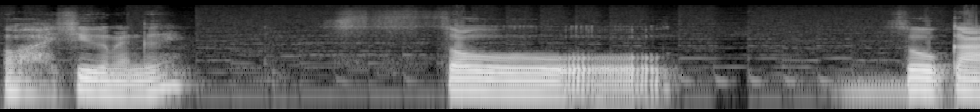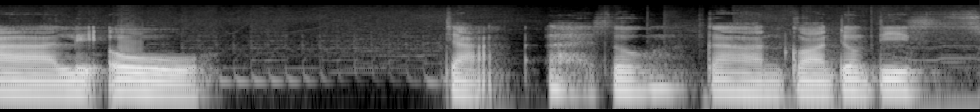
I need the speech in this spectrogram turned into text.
โอ้ยชื่อแม่งเลยโซโซกาเลโอจะโซการก่อนโจมตีโซ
